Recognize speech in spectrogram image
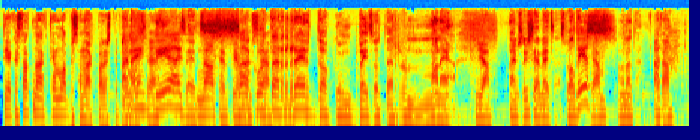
Tie, kas atnāk, tiem labi sanāk parasti. Pie mums, jā. Tie aiziet. Nāciet pie Sākot mums. Sākot ar Rerdoku un beidzot ar monējā. Jā. Lai jums visiem veicās. Paldies! Jā. Un atā. atā. atā.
